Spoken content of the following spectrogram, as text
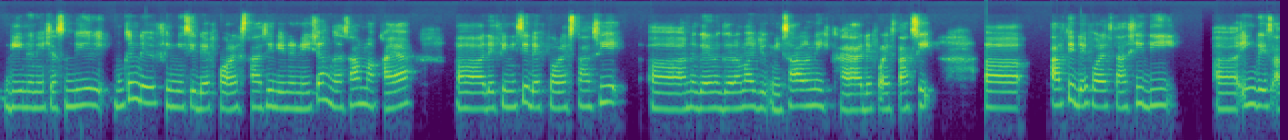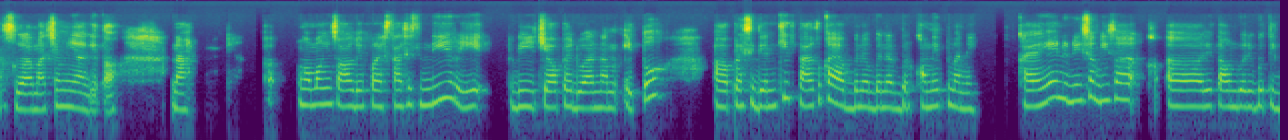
di Indonesia sendiri, mungkin definisi deforestasi di Indonesia nggak sama kayak uh, definisi deforestasi negara-negara uh, maju. Misal nih kayak deforestasi, uh, arti deforestasi di uh, Inggris atau segala macamnya gitu. Nah, ngomongin soal deforestasi sendiri di COP26 itu uh, presiden kita tuh kayak benar-benar berkomitmen nih. Kayaknya Indonesia bisa uh, di tahun 2030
